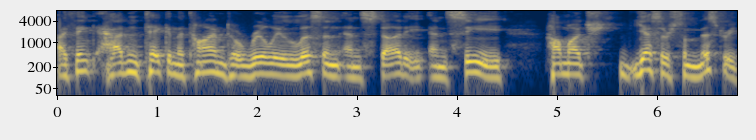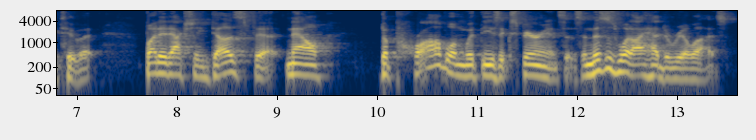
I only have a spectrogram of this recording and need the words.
I think hadn't taken the time to really listen and study and see how much, yes, there's some mystery to it, but it actually does fit. Now, the problem with these experiences, and this is what I had to realize,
